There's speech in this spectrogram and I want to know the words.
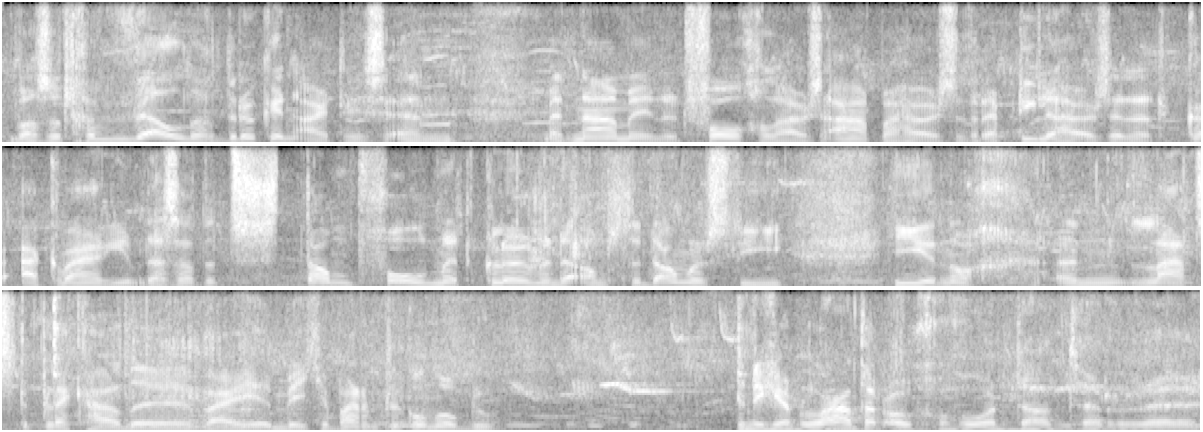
was het geweldig druk in Artis. En met name in het vogelhuis, apenhuis, het reptielenhuis en het aquarium... daar zat het stampvol met kleumende Amsterdammers... die hier nog een laatste plek hadden waar je een beetje warmte kon opdoen. En ik heb later ook gehoord dat er uh,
